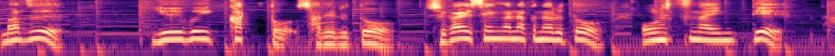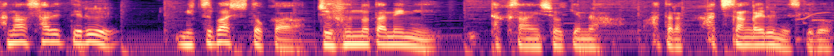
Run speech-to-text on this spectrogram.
まず、UV カットされると、紫外線がなくなると、温室内で放されてるミツバチとか受粉のためにたくさん一生懸命働く蜂さんがいるんですけど、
